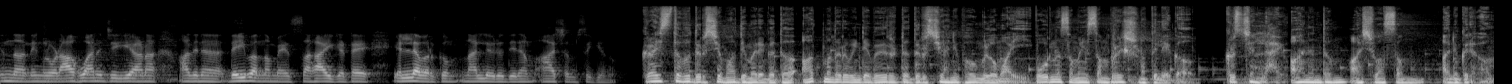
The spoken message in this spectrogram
ഇന്ന് നിങ്ങളോട് ആഹ്വാനം ചെയ്യുകയാണ്. അതിന് ദൈവം നമ്മെ സഹായിക്കട്ടെ. എല്ലാവർക്കും നല്ലൊരു ദിനം ആശംസിക്കുന്നു. ക്രൈസ്തവ ദൃശ്യമാധ്യമ രംഗത്ത് ആത്മനിറവിന്റെ വേറിട്ട ദൃശ്യാനുഭവങ്ങളുമായി പൂർണസമയ സംപ്രേഷണത്തിലേക്ക് ക്രിസ്ത്യൻ ലൈവ്. ആനന്ദം ആശ്വാസം അനുഗ്രഹം.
